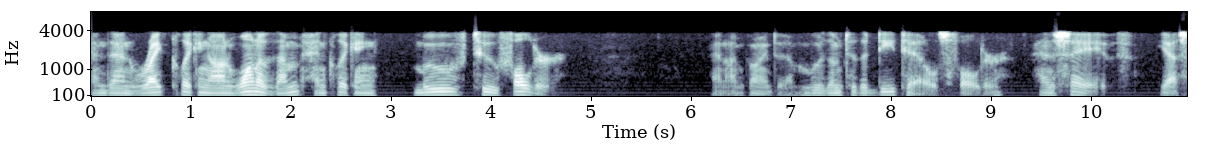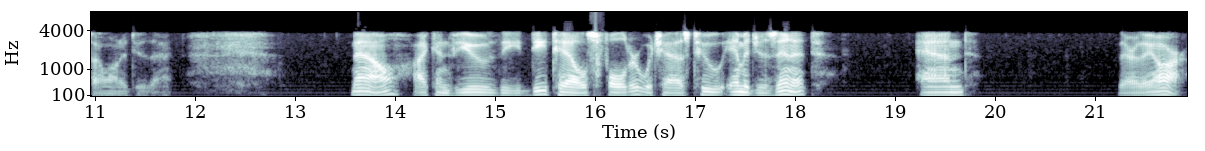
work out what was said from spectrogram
and then right clicking on one of them and clicking move to folder and I'm going to move them to the details folder and save. Yes, I want to do that. Now I can view the details folder which has two images in it and there they are.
